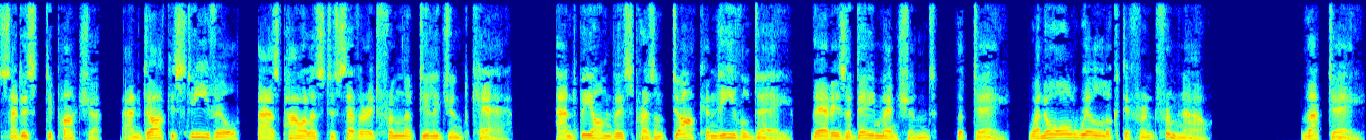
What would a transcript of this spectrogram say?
saddest departure, and darkest evil, as powerless to sever it from the diligent care and beyond this present dark and evil day, there is a day mentioned, that day, when all will look different from now. That day.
